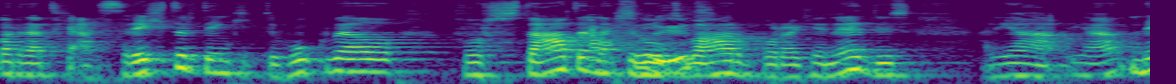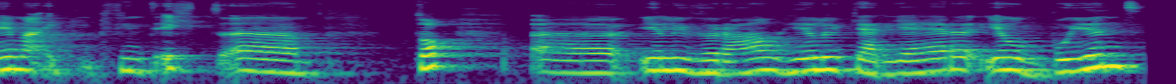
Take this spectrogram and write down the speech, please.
waar dat je als rechter denk ik toch ook wel voor staat en dat je wilt waarborgen. Hè? Dus allee, ja, ja, nee, maar ik, ik vind het echt uh, top. Uh, heel uw verhaal, heel uw carrière, heel boeiend.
